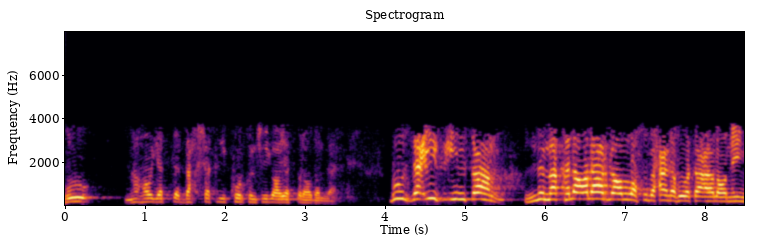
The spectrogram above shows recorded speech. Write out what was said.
bu nihoyatda dahshatli qo'rqinchli oyat birodarlar. Bu zaif inson nima qila olardi alloh subhanahu va taoloning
